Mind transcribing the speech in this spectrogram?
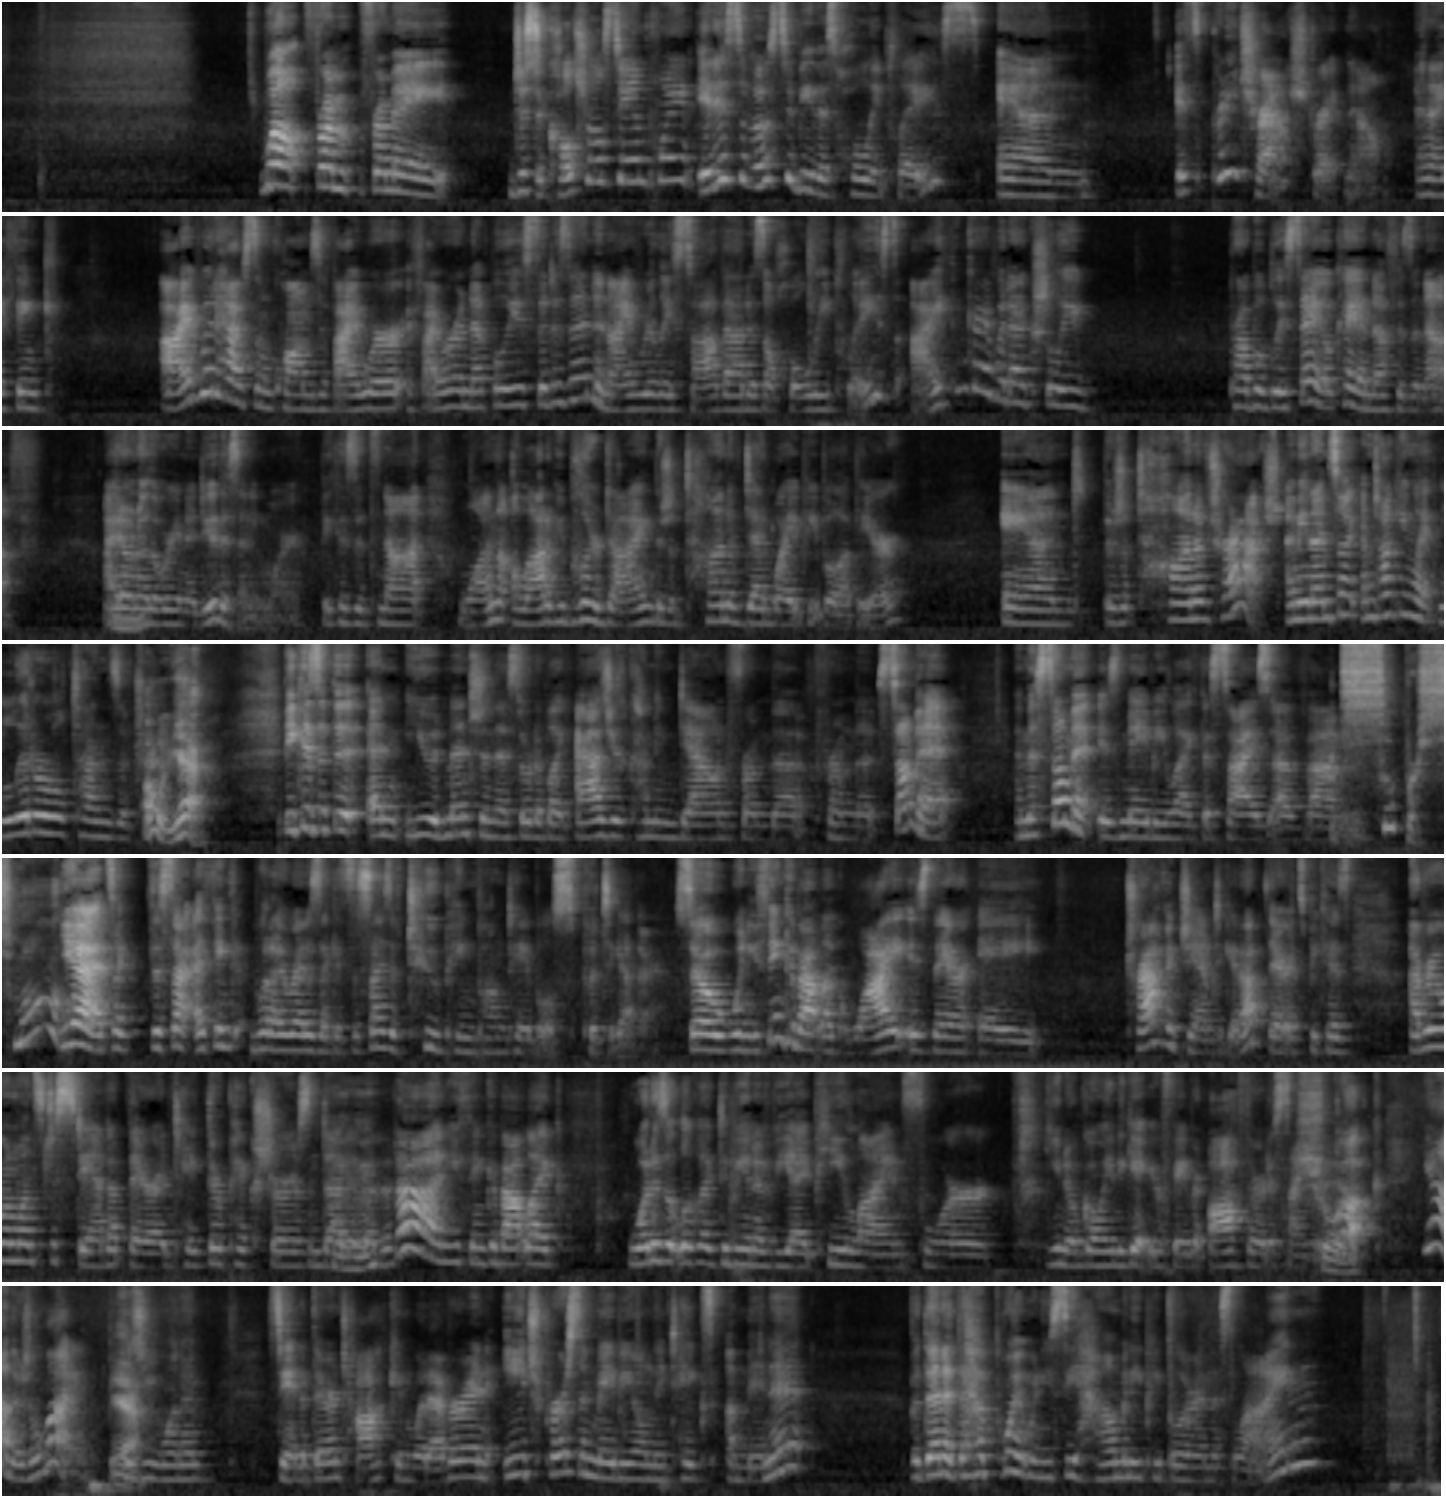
Well, from from a just a cultural standpoint, it is supposed to be this holy place, and it's pretty trashed right now. And I think I would have some qualms if I were if I were a Nepalese citizen and I really saw that as a holy place. I think I would actually probably say, okay, enough is enough. I don't know that we're going to do this anymore because it's not one. A lot of people are dying. There's a ton of dead white people up here, and there's a ton of trash. I mean, I'm talking I'm talking like literal tons of trash Oh yeah, because at the and you had mentioned this sort of like as you're coming down from the from the summit and the summit is maybe like the size of um super small. yeah it's like the size i think what i read is like it's the size of two ping pong tables put together so when you think about like why is there a traffic jam to get up there it's because everyone wants to stand up there and take their pictures and da da da mm-hmm. da da and you think about like what does it look like to be in a vip line for you know going to get your favorite author to sign Sure. your book yeah there's a line because Yeah. you want to stand up there and talk and whatever and each person maybe only takes a minute but then at that point when you see how many people are in this line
